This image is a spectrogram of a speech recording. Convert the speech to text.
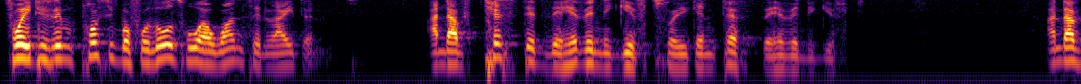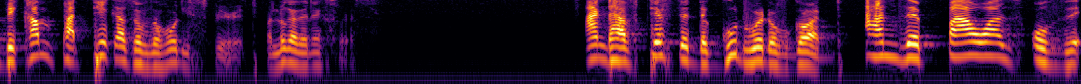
For it is impossible for those who are once enlightened and have tested the heavenly gift, so you can test the heavenly gift, and have become partakers of the Holy Spirit. But look at the next verse and have tested the good word of God and the powers of the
